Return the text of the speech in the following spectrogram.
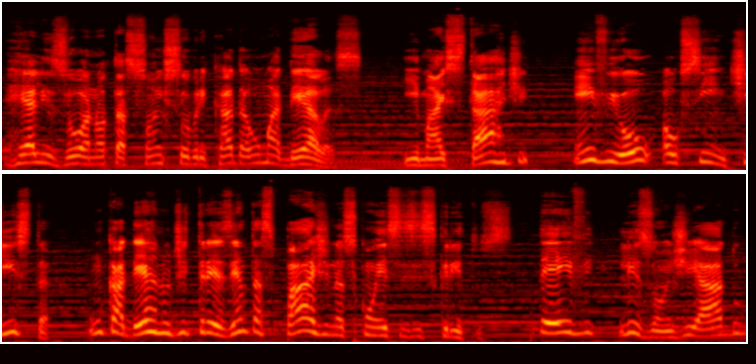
realizou anotações sobre cada uma delas e, mais tarde, enviou ao cientista um caderno de 300 páginas com esses escritos. Dave, lisonjeado,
